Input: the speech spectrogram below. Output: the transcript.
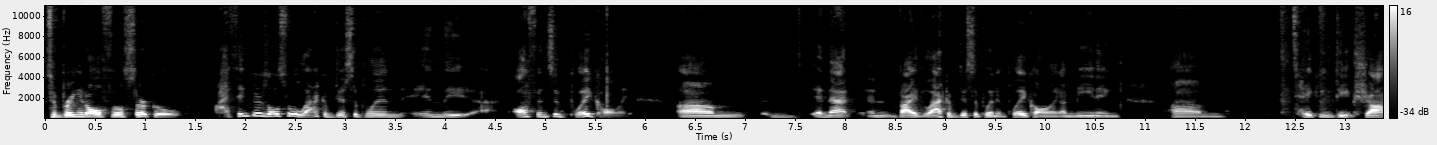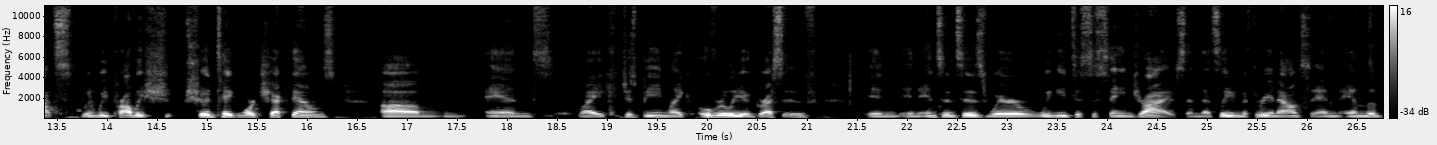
to bring it all full circle, I think there's also a lack of discipline in the offensive play calling. Um, and that and by lack of discipline in play calling, I'm meaning um, taking deep shots when we probably sh- should take more checkdowns, um, and like just being like overly aggressive in in instances where we need to sustain drives, and that's leading to three and outs and and the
